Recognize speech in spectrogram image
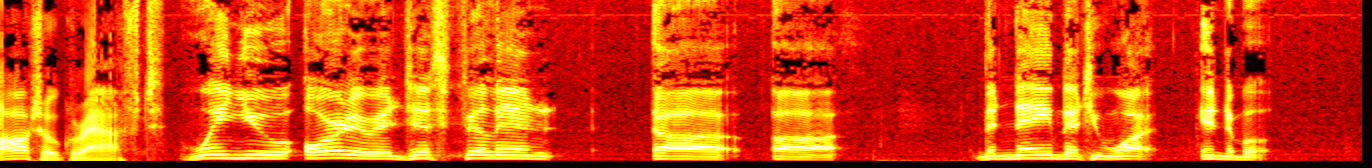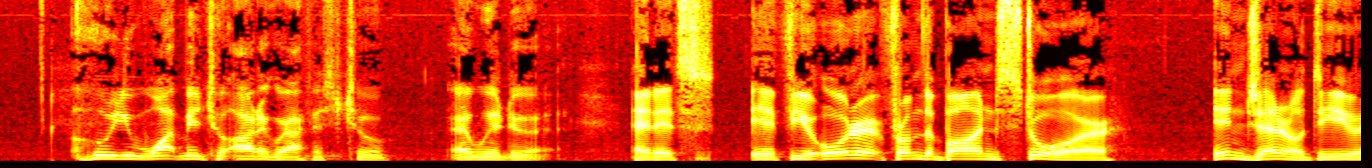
autographed? When you order it, just fill in uh, uh, the name that you want in the book, who you want me to autograph it to, and we'll do it. And it's if you order it from the Bond store, in general, do you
